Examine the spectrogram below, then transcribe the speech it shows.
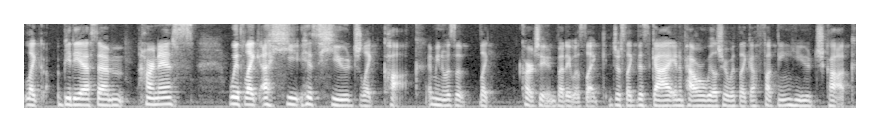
like BDSM harness with like a hu- his huge like cock. I mean, it was a like cartoon, but it was like just like this guy in a power wheelchair with like a fucking huge cock.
